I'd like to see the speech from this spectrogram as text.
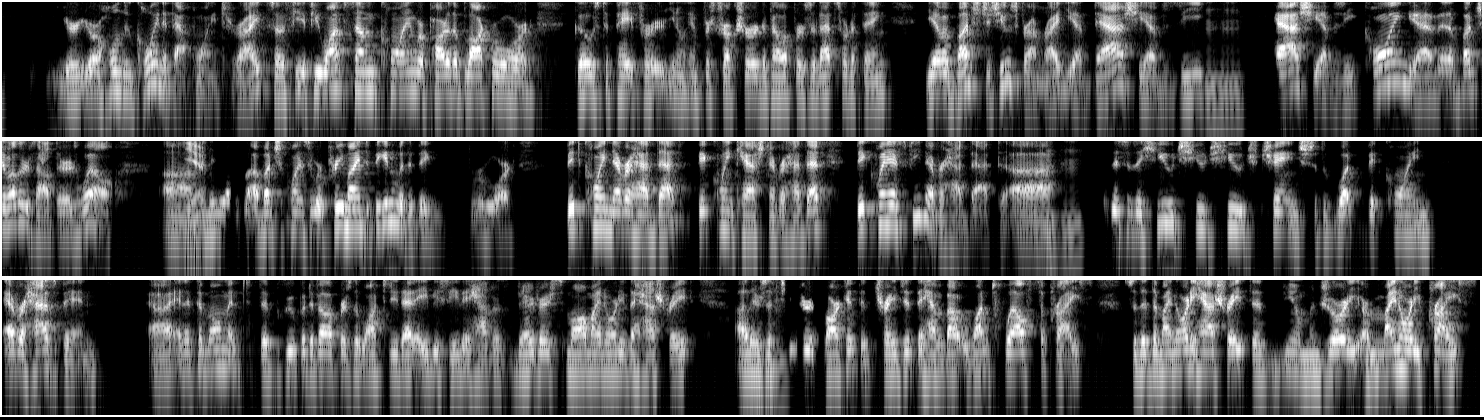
You're you're a whole new coin at that point, right? So if you if you want some coin where part of the block reward goes to pay for you know infrastructure or developers or that sort of thing, you have a bunch to choose from, right? You have Dash, you have Z mm-hmm. Cash, you have Z Coin, you have a bunch of others out there as well. Um, yeah. And then you have a bunch of coins that were pre-mined to begin with a big reward. Bitcoin never had that. Bitcoin Cash never had that. Bitcoin SV never had that. Uh, mm-hmm. This is a huge, huge, huge change to the, what Bitcoin ever has been. Uh, and at the moment, the group of developers that want to do that, ABC, they have a very, very small minority of the hash rate. Uh, there's mm-hmm. a futures market that trades it. They have about one twelfth the price, so that the minority hash rate, the you know majority or minority price,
